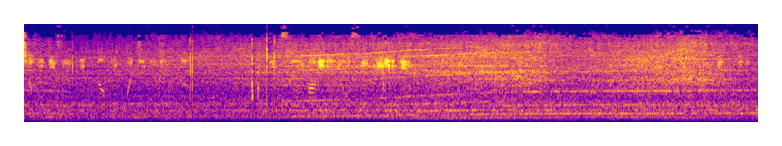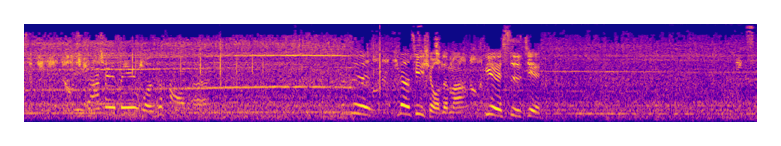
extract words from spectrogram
长安第三运闹平环境的停了，零四八十六三飞时间。警察贝贝，我是好的。这是热气球的吗？月世界。零四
